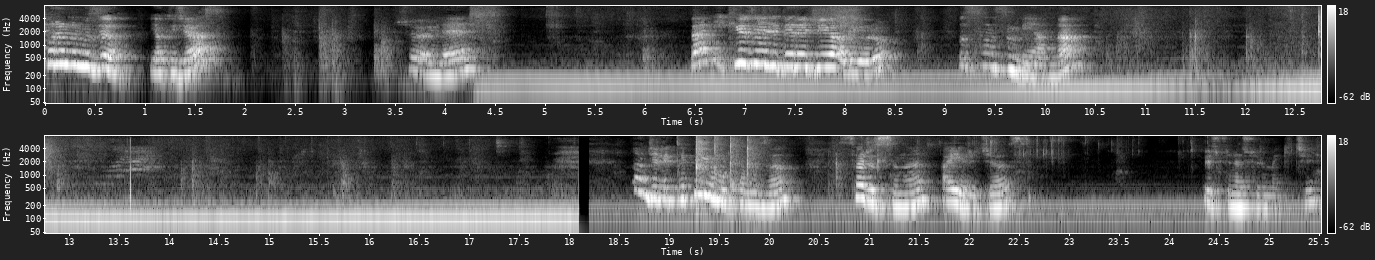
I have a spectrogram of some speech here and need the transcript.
fırınımızı yakacağız. Şöyle. Ben 250 dereceye alıyorum. ısınsın bir yandan. Öncelikle bir yumurtamızın sarısını ayıracağız. Üstüne sürmek için.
